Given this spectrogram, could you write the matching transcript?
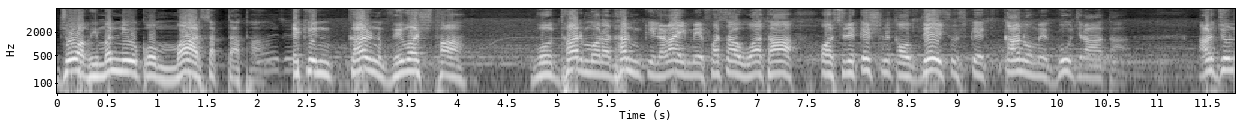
जो अभिमन्यु को मार सकता था। लेकिन कर्ण विवश था। वो धर्म और अधर्म की लड़ाई में फंसा हुआ था और श्री कृष्ण का उपदेश उसके कानों में गूंज रहा था। अर्जुन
